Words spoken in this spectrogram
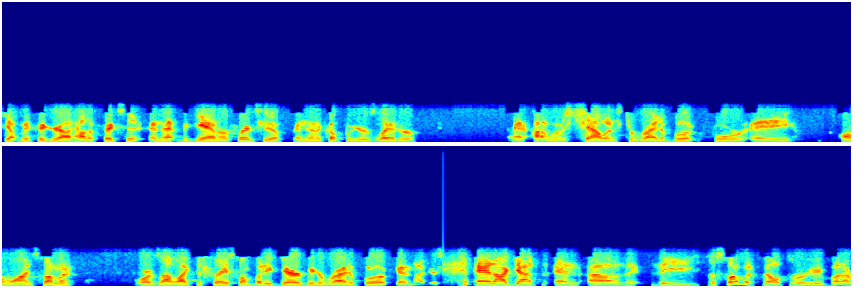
she helped me figure out how to fix it. And that began our friendship. And then a couple years later, I was challenged to write a book for a online summit or as I like to say, somebody dared me to write a book, and I just and I got and uh, the the the summit fell through, but I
